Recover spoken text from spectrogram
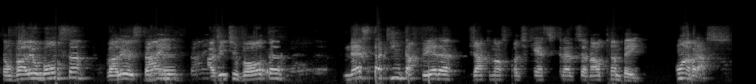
Então, valeu, Bonsa, valeu, Stein. A gente volta nesta quinta-feira, já com o nosso podcast tradicional também. Um abraço.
